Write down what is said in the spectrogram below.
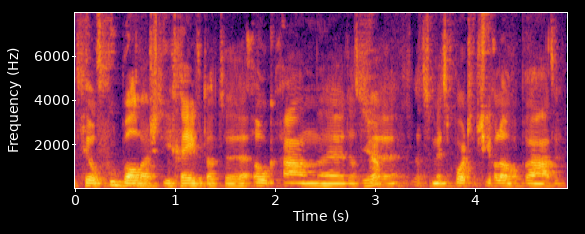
veel voetballers die geven dat ook aan dat, ja. ze, dat ze met sportpsychologen praten.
